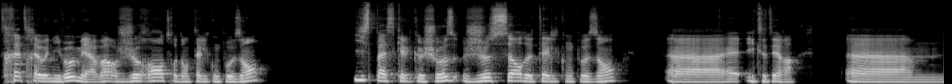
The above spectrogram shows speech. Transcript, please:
très très haut niveau, mais avoir je rentre dans tel composant, il se passe quelque chose, je sors de tel composant, etc. Euh,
